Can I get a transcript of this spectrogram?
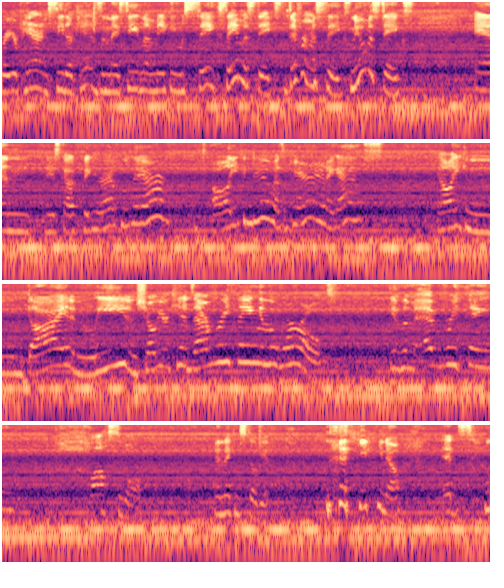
Where your parents see their kids and they see them making mistakes, same mistakes, different mistakes, new mistakes. And they just gotta figure out who they are. It's all you can do as a parent, I guess. And all you can guide and lead and show your kids everything in the world. Give them everything possible. And they can still be a you know, it's who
